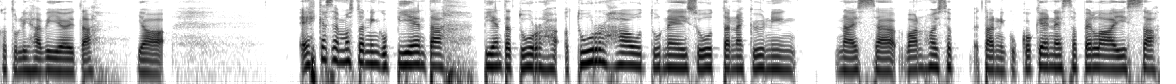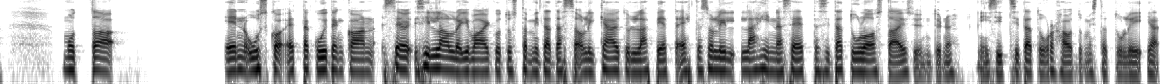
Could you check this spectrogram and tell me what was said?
kun tuli häviöitä ja ehkä semmoista niin pientä, pientä turha, turhautuneisuutta näkyy niin näissä vanhoissa tai niin kokeneissa pelaajissa, mutta en usko, että kuitenkaan se, sillä oli vaikutusta, mitä tässä oli käyty läpi, että ehkä se oli lähinnä se, että sitä tulosta ei syntynyt, niin sitten sitä turhautumista tuli ja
